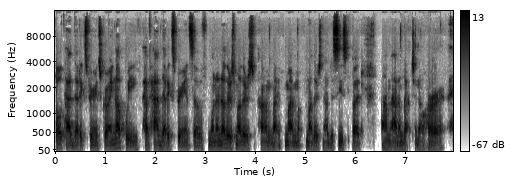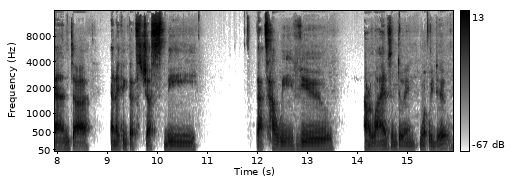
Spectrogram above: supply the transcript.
both had that experience growing up. We have had that experience of one another's mothers. Um, my, my mother's now deceased but um, adam got to know her. And uh, and i think that's just the that's how we view our lives and doing what we do.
